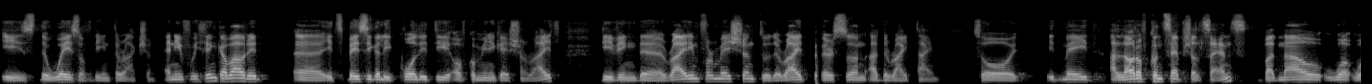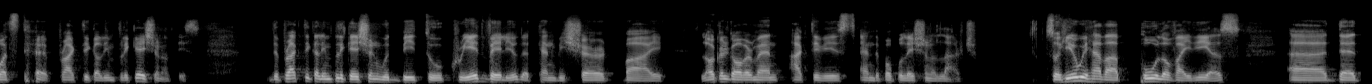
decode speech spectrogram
is the ways of the interaction. And if we think about it, uh, it's basically quality of communication, right? Giving the right information to the right person at the right time. So it made a lot of conceptual sense, but now what, what's the practical implication of this? The practical implication would be to create value that can be shared by local government, activists, and the population at large. So here we have a pool of ideas uh, that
